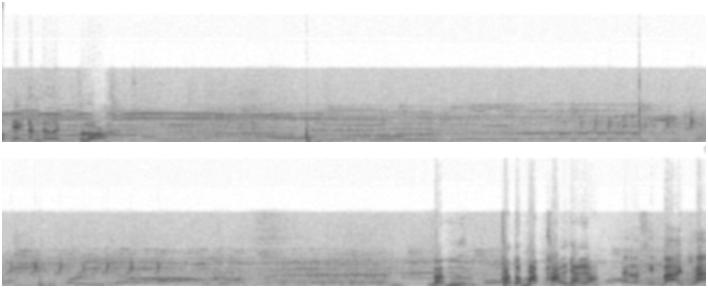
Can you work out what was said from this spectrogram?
ขอเพลงดำเนิน เหรอ นั่นข้าวต้มมัดขายไงอะ แม่ละสิบบาทค่ะ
